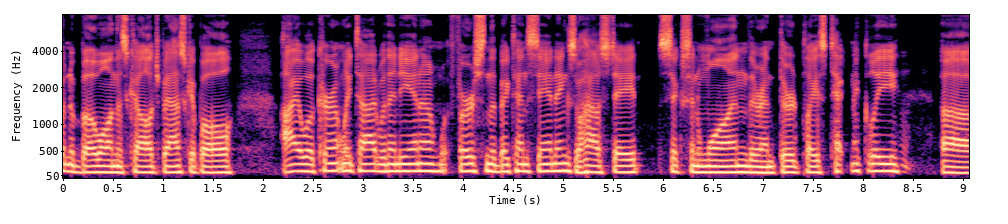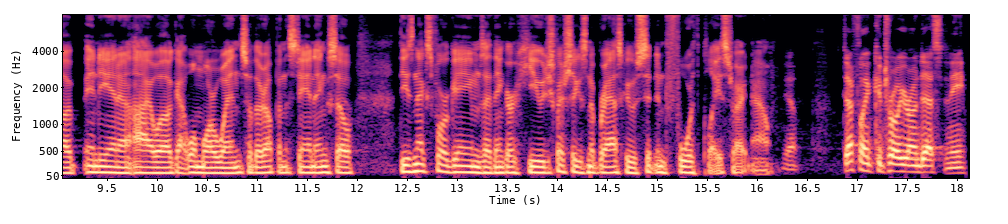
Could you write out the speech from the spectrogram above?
putting a bow on this college basketball. Iowa currently tied with Indiana first in the Big Ten standings. Ohio State six and one. They're in third place technically. Uh, Indiana, Iowa got one more win, so they're up in the standings. So these next four games I think are huge, especially because Nebraska, who's sitting in fourth place right now. yeah definitely control your own destiny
